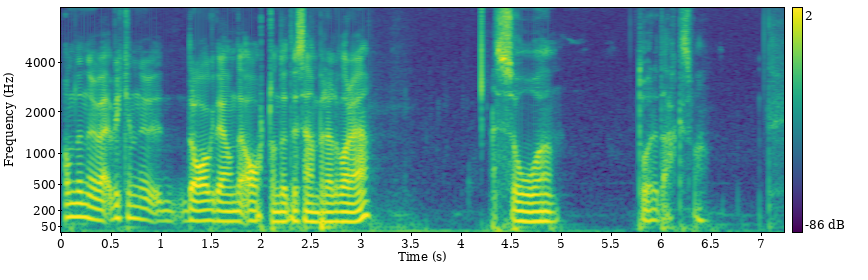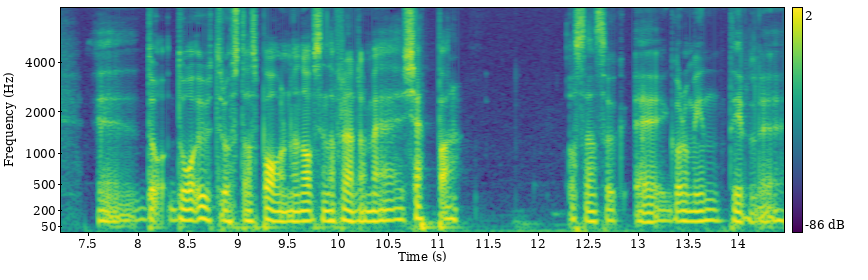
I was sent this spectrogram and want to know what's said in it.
om det nu är, vilken dag det är, om det är 18 december eller vad det är. Så, då är det dags va. Eh, då, då utrustas barnen av sina föräldrar med käppar. Och sen så eh, går de in till eh,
